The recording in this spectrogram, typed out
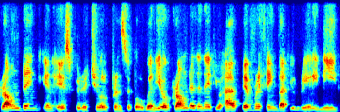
grounding in a spiritual principle. When you're grounded in it, you have everything that you really need.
